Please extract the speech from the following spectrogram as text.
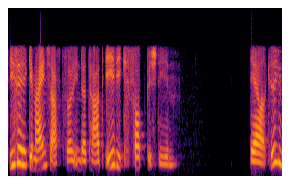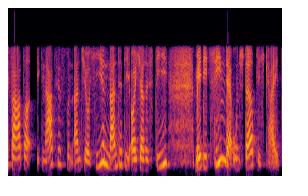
Diese Gemeinschaft soll in der Tat ewig fortbestehen. Der Kirchenvater Ignatius von Antiochien nannte die Eucharistie Medizin der Unsterblichkeit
